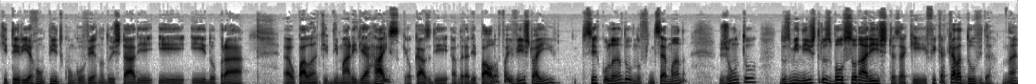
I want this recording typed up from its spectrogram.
que teria rompido com o governo do estado e, e, e ido para é, o palanque de Marília Reis, que é o caso de André de Paula, foi visto aí circulando no fim de semana junto dos ministros bolsonaristas aqui. E fica aquela dúvida, né?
